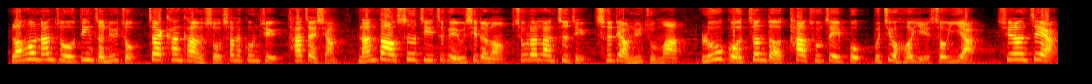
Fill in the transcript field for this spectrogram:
然后男主盯着女主，再看看手上的工具，他在想：难道设计这个游戏的人是为了让自己吃掉女主吗？如果真的踏出这一步，不就和野兽一样？虽然这样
